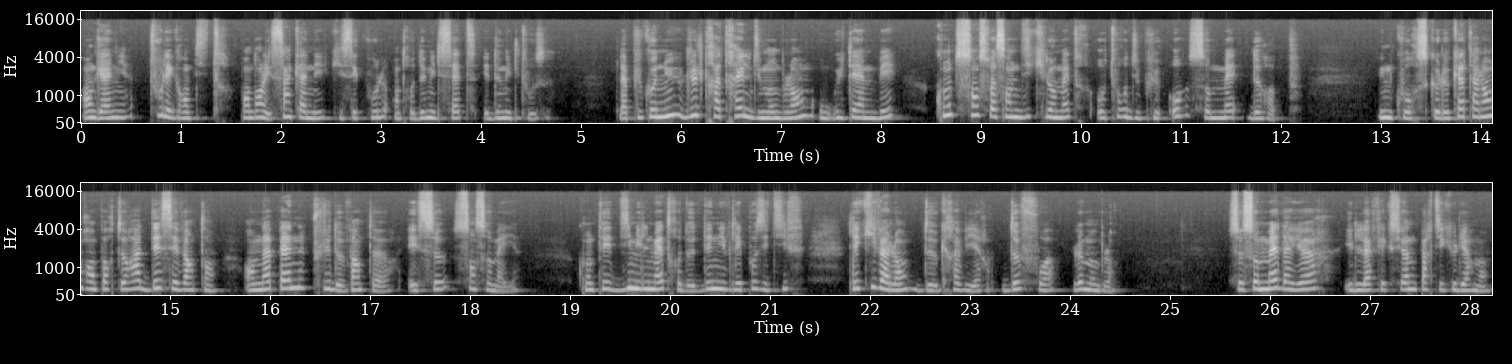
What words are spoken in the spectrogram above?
en gagne tous les grands titres pendant les cinq années qui s'écoulent entre 2007 et 2012. La plus connue, l'Ultra Trail du Mont Blanc, ou UTMB, compte 170 km autour du plus haut sommet d'Europe. Une course que le Catalan remportera dès ses 20 ans, en à peine plus de 20 heures, et ce, sans sommeil. Comptez 10 000 mètres de dénivelé positif, l'équivalent de gravir deux fois le Mont Blanc. Ce sommet, d'ailleurs, il l'affectionne particulièrement.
